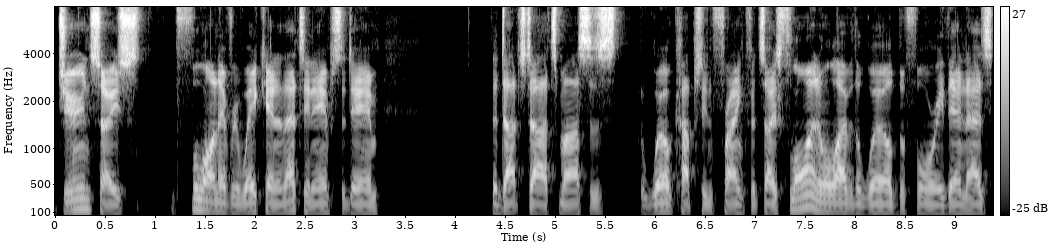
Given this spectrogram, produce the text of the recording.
June. So he's full on every weekend, and that's in Amsterdam. The Dutch Darts Masters, the World Cup's in Frankfurt. So he's flying all over the world before he then has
